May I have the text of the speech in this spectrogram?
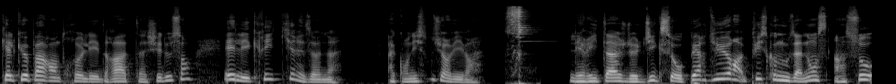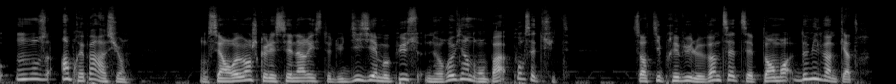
quelque part entre les draps tachés de sang et les cris qui résonnent, à condition de survivre. L'héritage de Jigsaw perdure puisqu'on nous annonce un saut 11 en préparation. On sait en revanche que les scénaristes du dixième opus ne reviendront pas pour cette suite. Sortie prévue le 27 septembre 2024.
